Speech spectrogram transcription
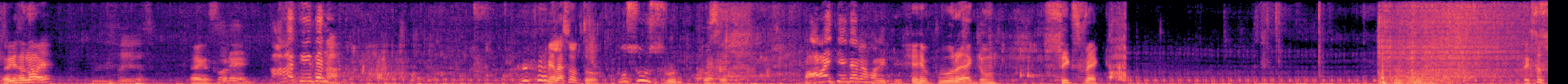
হয়ে গেছে না ভাই? হয়ে গেছে। তারা দিয়ে দে না। মেলা সত্য প্রচুর স্রোত। তারাই দিয়ে দে না বাড়িতে। পুরো একদম সিক্স প্যাক দেখছিস?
